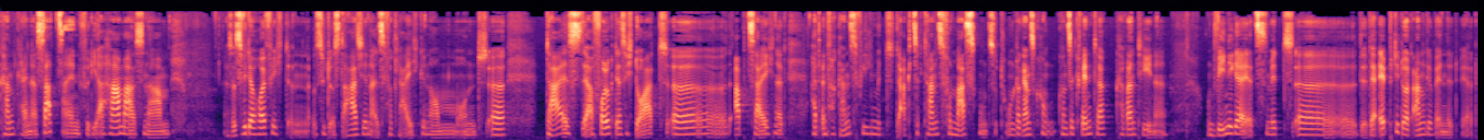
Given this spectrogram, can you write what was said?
kann kein Ersatz sein für die Aha-Maßnahmen. Also es wird ja häufig Südostasien als Vergleich genommen und äh, da ist der Erfolg, der sich dort äh, abzeichnet, hat einfach ganz viel mit der Akzeptanz von Masken zu tun oder ganz kon konsequenter Quarantäne und weniger jetzt mit äh, der App, die dort angewendet wird.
